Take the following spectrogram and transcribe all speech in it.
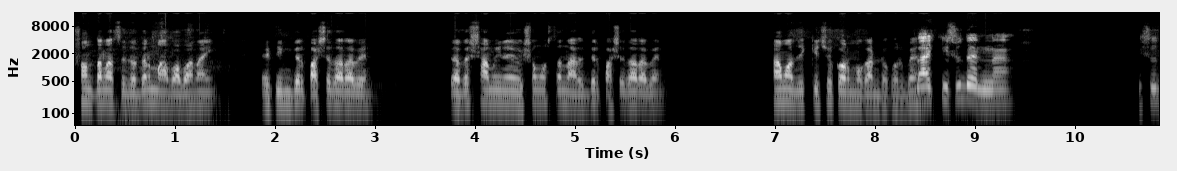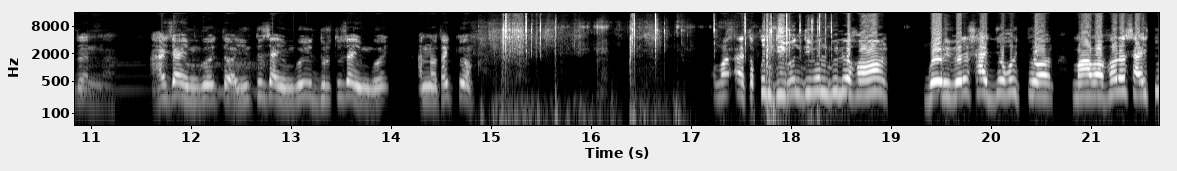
সন্তান আছে যাদের মা বাবা নাই এতিমদের পাশে দাঁড়াবেন যাদের স্বামী নেই ওই সমস্ত নারীদের পাশে দাঁড়াবেন সামাজিক কিছু কর্মকাণ্ড করবেন। কিছু দেন না। কিছু দেন না। আই যাইম গই তো ইন তো যাইম গই দূর তো যাইম গই আর না থাকিও আমার এতক্ষণ দিবেন দিবেন বুলি হন গরিবের সাহায্য হইতো মা বাবারে চাইতো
